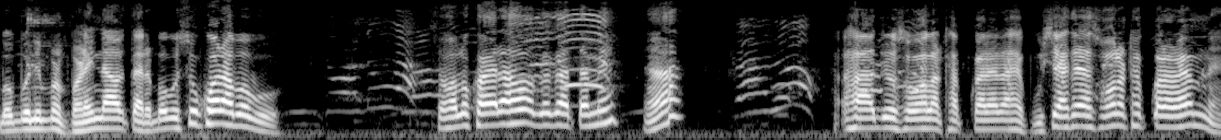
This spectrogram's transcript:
બબુની પણ ભણીને આવતા રે બબુ, શું ખોરા બબુ? સોહલો ખાઈ રહ્યા હો, ગગા, તમે? હા? હા, જો સોહલા ઠપ કરે રહ્યા પૂછ્યા થયા, સોહલા ઠપ કરે રહ્યા એમ ને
